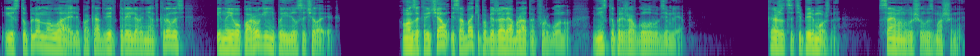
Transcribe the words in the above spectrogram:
и иступленно лаяли, пока дверь трейлера не открылась и на его пороге не появился человек. Он закричал, и собаки побежали обратно к фургону, низко прижав голову к земле. Кажется, теперь можно. Саймон вышел из машины.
